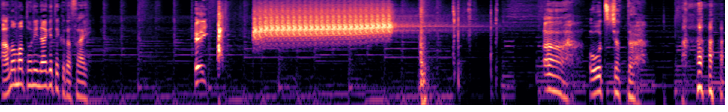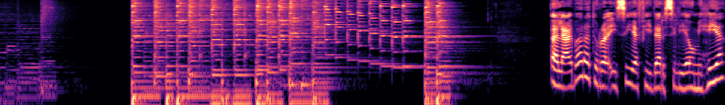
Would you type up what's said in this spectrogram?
あの的に投げてくださいえいああ落ちちゃった العبارة الرئيسية في درس اليوم هي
